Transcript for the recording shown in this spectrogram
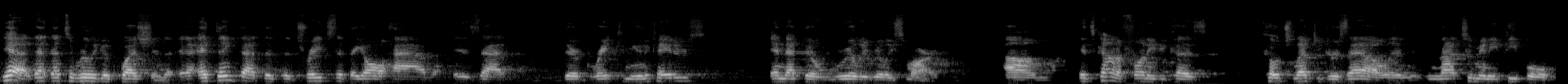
Yeah, that, that's a really good question. I think that the, the traits that they all have is that they're great communicators and that they're really, really smart. Um, it's kind of funny because Coach Lefty Driesell, and not too many people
